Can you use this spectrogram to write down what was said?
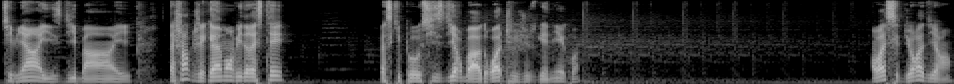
Si bien, il se dit, ben... Sachant que j'ai quand même envie de rester. Parce qu'il peut aussi se dire, bah à droite, je vais juste gagner, quoi. En vrai, c'est dur à dire. Hein.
